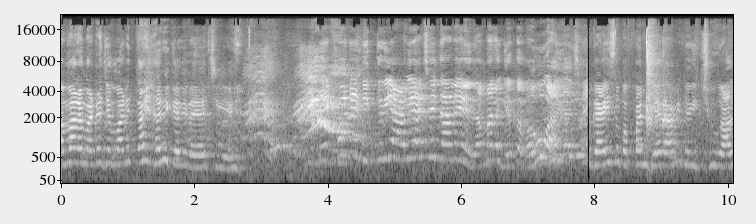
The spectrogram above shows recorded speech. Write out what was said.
અમારા માટે જમવાની તૈયારી કરી રહ્યા છીએ. દીકરી આવ્યા છે જાણે. અમારા ઘેર તો બહુ ગાઈસ હું પપ્પાની ઘેર આવી ગઈ છું. હાલ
